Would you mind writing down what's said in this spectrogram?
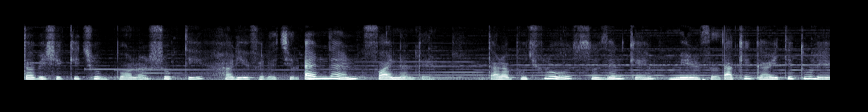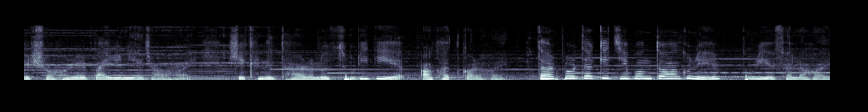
তবে সে কিছু বলার শক্তি হারিয়ে ফেলেছিল। অ্যান্ড দেন ফাইনাল ডে তারা বুঝলো সুজেনকে মেরে ফেল তাকে গাড়িতে তুলে শহরের বাইরে নিয়ে যাওয়া হয়। সেখানে ধারালো ছুরি দিয়ে আঘাত করা হয়। তারপর তাকে জীবন্ত আগুনে পুড়িয়ে ফেলা হয়।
